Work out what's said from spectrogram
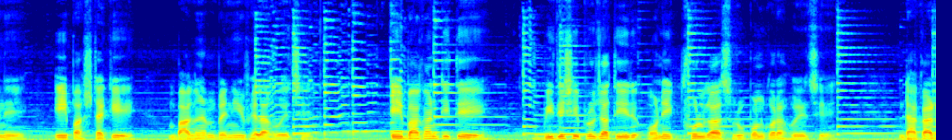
এনে এই পাশটাকে বাগান বানিয়ে ফেলা হয়েছে। এই বাগানটিতে বিদেশি প্রজাতির অনেক ফুল গাছ রোপণ করা হয়েছে। ঢাকার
